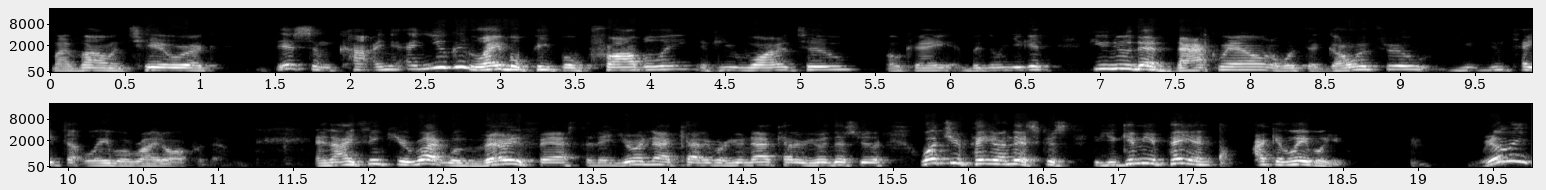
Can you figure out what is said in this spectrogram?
my volunteer work, there's some and you could label people probably if you wanted to okay but when you get you knew their background or what they're going through you, you take that label right off of them. And i think you're right. We're very fast today. You're in that category. You're in that category. You're this you're that. what's your opinion on this? Because if you give me an opinion i can label you. Really?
